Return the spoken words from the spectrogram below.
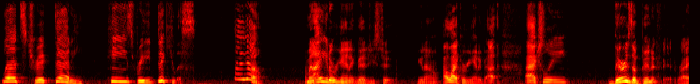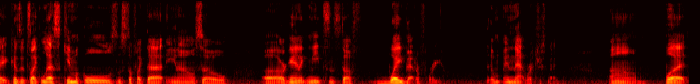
Let's trick daddy. He's ridiculous. There you go. I mean, I eat organic veggies too. You know, I like organic. I, I actually, there is a benefit, right? Because it's like less chemicals and stuff like that. You know, so uh, organic meats and stuff way better for you in, in that retrospect. Um, but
